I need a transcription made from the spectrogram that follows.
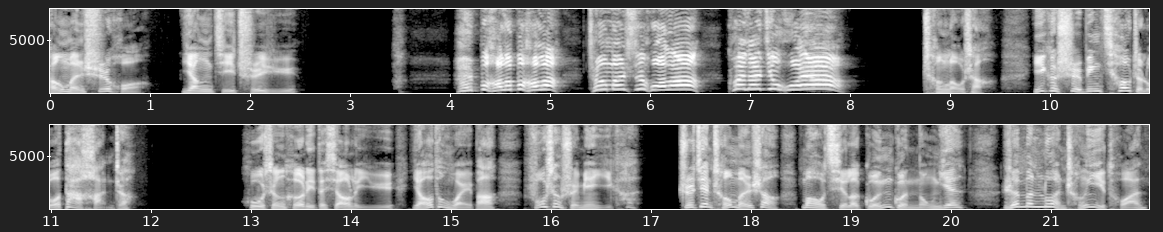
城门失火，殃及池鱼。哎，不好了，不好了，城门失火了！快来救火呀！城楼上，一个士兵敲着锣大喊着。护城河里的小鲤鱼摇动尾巴，浮上水面一看，只见城门上冒起了滚滚浓烟，人们乱成一团。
